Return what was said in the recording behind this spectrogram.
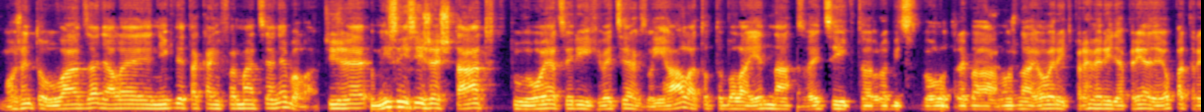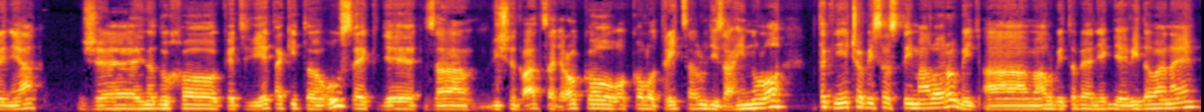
môžem to uvádzať, ale nikde taká informácia nebola. Čiže myslím si, že štát tu vo viacerých veciach zlyhal a toto bola jedna z vecí, ktoré by bolo treba možno aj overiť, preveriť a prijať aj opatrenia, že jednoducho, keď je takýto úsek, kde za vyše 20 rokov okolo 30 ľudí zahynulo, tak niečo by sa s tým malo robiť a malo by to byť niekde evidované.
